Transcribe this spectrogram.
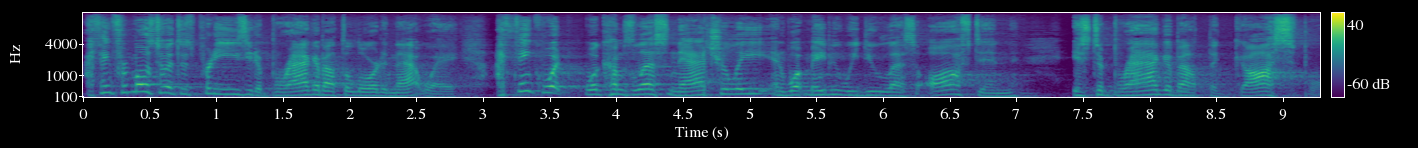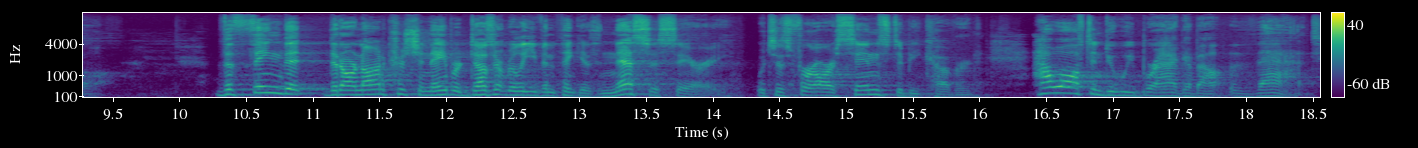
I think for most of us, it's pretty easy to brag about the Lord in that way. I think what, what comes less naturally and what maybe we do less often is to brag about the gospel. The thing that, that our non Christian neighbor doesn't really even think is necessary, which is for our sins to be covered. How often do we brag about that?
